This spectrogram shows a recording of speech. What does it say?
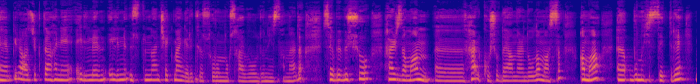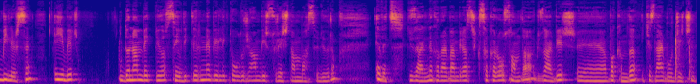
E, birazcık da hani ellerin elini üstünden çekmen gerekiyor sorumluluk sahibi olduğun insanlarda. Sebebi şu her zaman e, her koşulda yanlarında olamazsın ama e, bunu hissettirebilirsin. İyi bir dönem bekliyor. Sevdiklerinle birlikte olacağım bir süreçten bahsediyorum. Evet güzel ne kadar ben birazcık sakar olsam da güzel bir e, bakımdı ikizler burcu için.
